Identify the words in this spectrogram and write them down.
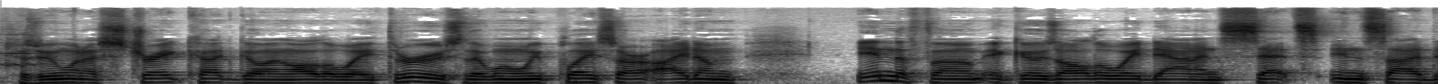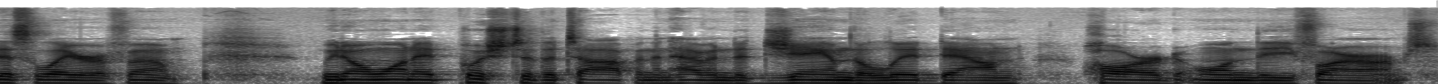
Because we want a straight cut going all the way through so that when we place our item in the foam it goes all the way down and sets inside this layer of foam. We don't want it pushed to the top and then having to jam the lid down hard on the firearms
